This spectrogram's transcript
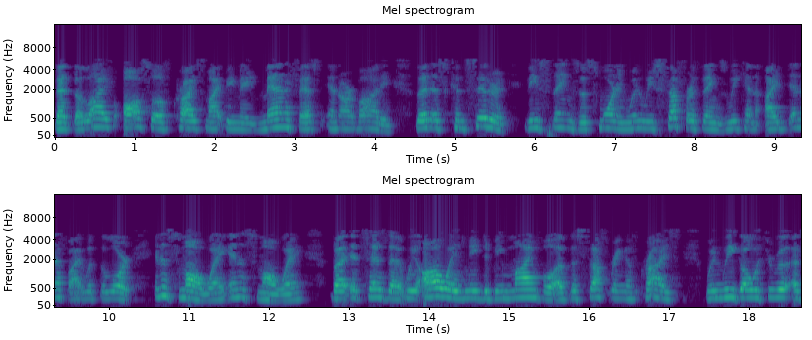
that the life also of Christ might be made manifest in our body. Let us consider these things this morning. When we suffer things, we can identify with the Lord in a small way, in a small way. But it says that we always need to be mindful of the suffering of Christ. When we go through a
